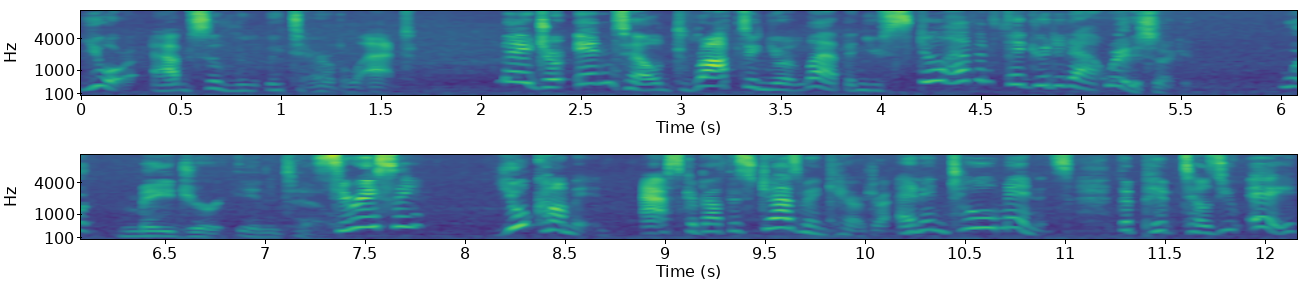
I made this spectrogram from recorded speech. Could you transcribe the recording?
you're absolutely terrible at. Major intel dropped in your lap and you still haven't figured it out. Wait a second. What major intel? Seriously? You come in, ask about this Jasmine character, and in two minutes, the pimp tells you A,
